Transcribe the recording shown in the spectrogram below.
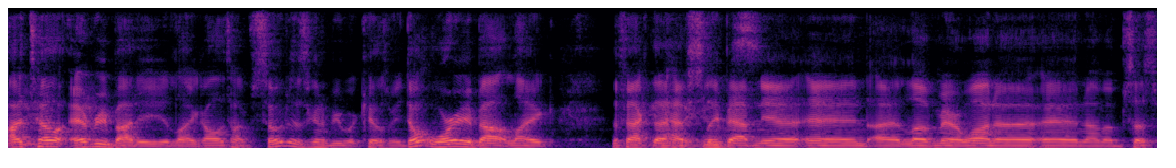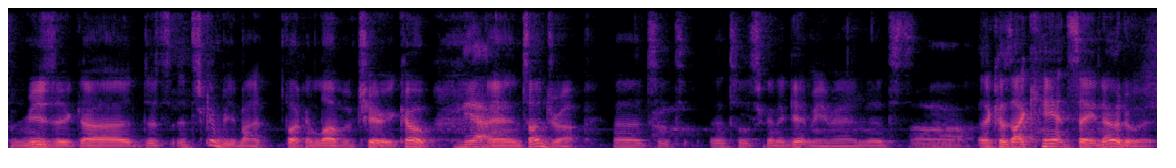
I tell everybody like all the time, soda is going to be what kills me. Don't worry about like the fact that I have sleep else. apnea and I love marijuana and I'm obsessed with music. Uh, it's, it's going to be my fucking love of cherry coke Yeah. and Sundrop. Uh, it's, it's, that's what's gonna get me, man. It's Uh, because I can't say no to it.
